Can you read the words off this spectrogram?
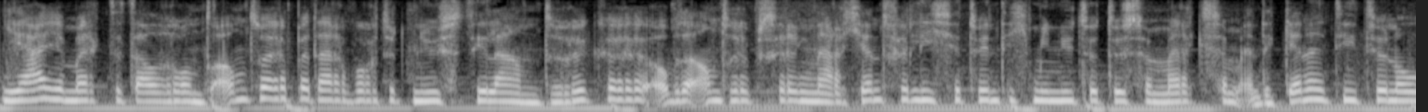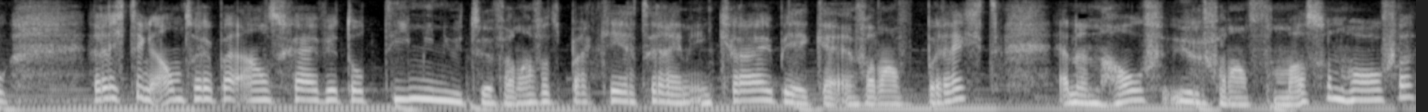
Ja, je merkt het al rond Antwerpen. Daar wordt het nu stilaan drukker. Op de Antwerpsring naar Gent verlies je 20 minuten tussen Merksem en de Kennedy-tunnel. Richting Antwerpen aanschuiven tot 10 minuten vanaf het parkeerterrein in Kruibeke en vanaf Brecht. En een half uur vanaf Massenhoven.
